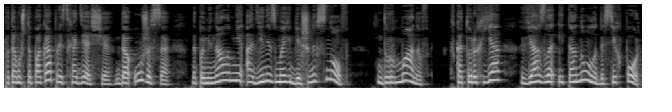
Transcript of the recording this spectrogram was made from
потому что пока происходящее до ужаса напоминало мне один из моих бешеных снов, дурманов, в которых я вязла и тонула до сих пор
